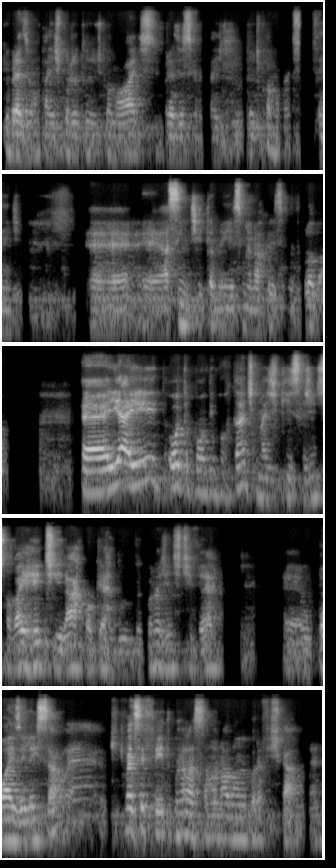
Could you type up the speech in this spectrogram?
que o Brasil é um país produtor de commodities, o Brasil sendo um país produtor de commodities, tende é, é, a sentir também esse menor crescimento global. É, e aí, outro ponto importante, mas que a gente só vai retirar qualquer dúvida quando a gente tiver é, o pós-eleição, é o que vai ser feito com relação à nova âncora fiscal. Né?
